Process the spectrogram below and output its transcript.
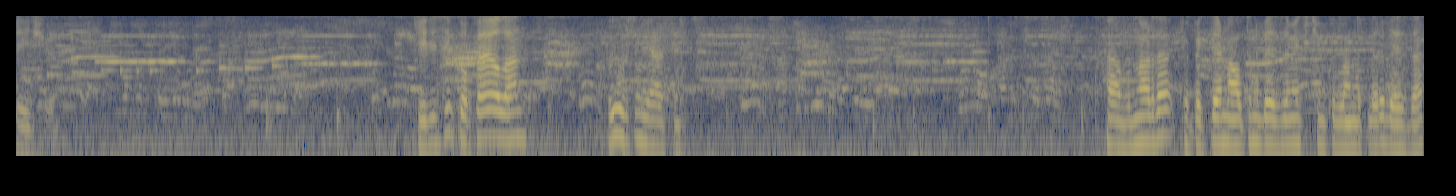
değişiyor. Kedisi köpeği olan buyursun gelsin. Ha bunlar da köpeklerin altını bezlemek için kullandıkları bezler.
